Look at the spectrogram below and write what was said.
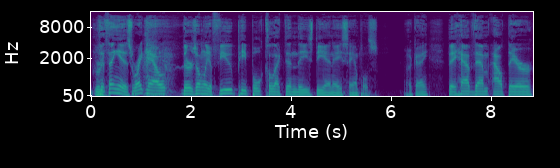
group. the thing is, right now there's only a few people collecting these DNA samples. Okay, they have them out there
